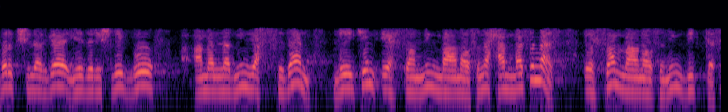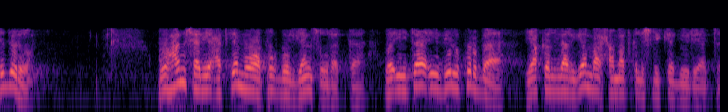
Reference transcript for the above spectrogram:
bir kishilarga yedirishlik bu amallarning yaxshisidan lekin ehsonning ma'nosini hammasi emas. Ehson ma'nosining bittasidir u. Bu ham shariatga muvofiq bo'lgan suratda. Va yaqinlarga marhamat qilishlikka buyuryapti.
